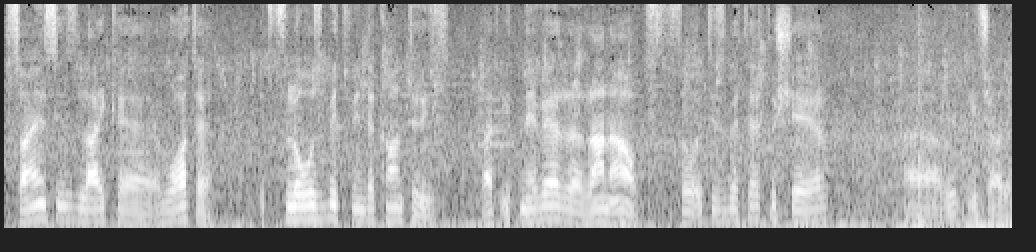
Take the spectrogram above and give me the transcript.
Science is like uh, water. It flows between the countries, but it never run out. So it is better to share uh, with each other.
